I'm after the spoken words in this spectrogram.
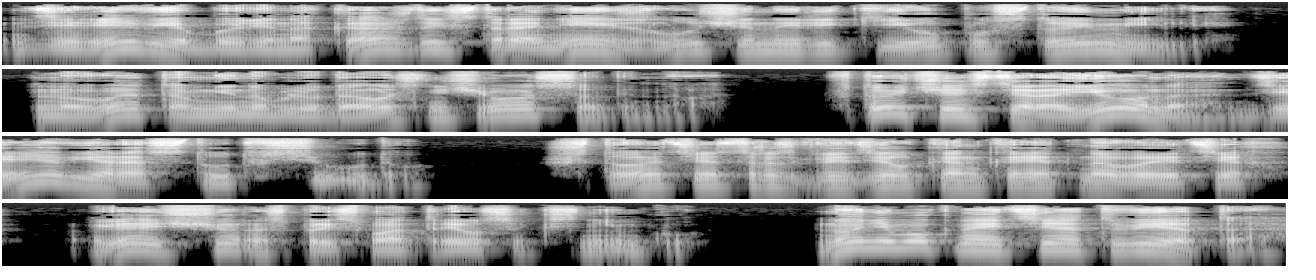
Деревья были на каждой стороне излученной реки у пустой мили, но в этом не наблюдалось ничего особенного. В той части района деревья растут всюду. Что отец разглядел конкретно в этих? Я еще раз присмотрелся к снимку, но не мог найти ответа,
